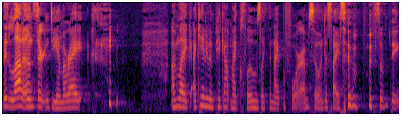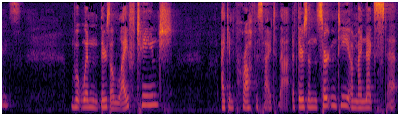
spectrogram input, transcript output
there's a lot of uncertainty, am I right? I'm like, I can't even pick out my clothes like the night before. I'm so indecisive with some things. But when there's a life change, I can prophesy to that. If there's uncertainty on my next step,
